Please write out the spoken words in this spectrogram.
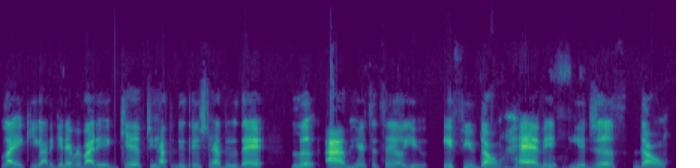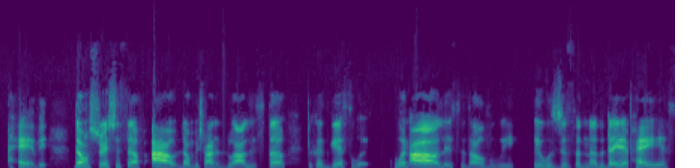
like you got to get everybody a gift. You have to do this. You have to do that. Look, I'm here to tell you if you don't have it, you just don't have it. Don't stress yourself out. Don't be trying to do all this stuff because guess what? When all this is over with, it was just another day that passed,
